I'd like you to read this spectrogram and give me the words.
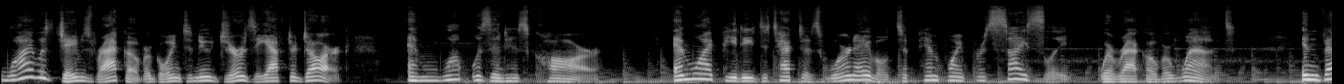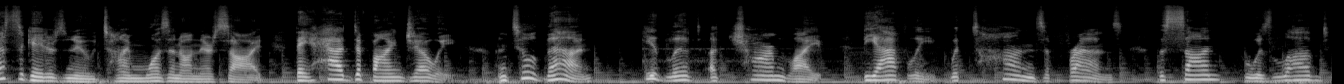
Why was James Rackover going to New Jersey after dark? And what was in his car? NYPD detectives weren't able to pinpoint precisely where Rackover went. Investigators knew time wasn't on their side. They had to find Joey. Until then, he had lived a charmed life, the athlete with tons of friends, the son who was loved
